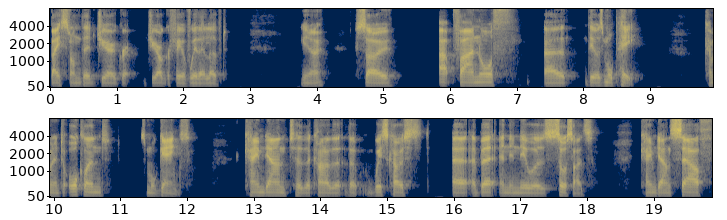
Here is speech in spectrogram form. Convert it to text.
based on the geogra- geography of where they lived you know. So up far north, uh, there was more P. Coming into Auckland, there's more gangs. Came down to the kind of the, the west coast uh, a bit, and then there was suicides. Came down south,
